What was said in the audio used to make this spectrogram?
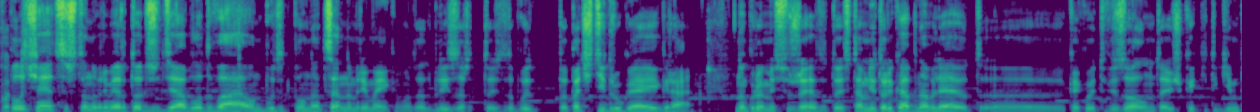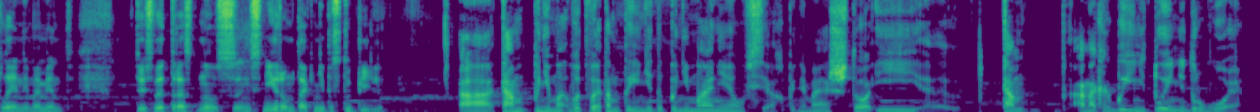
вот... получается, что, например, тот же Diablo 2, он будет полноценным ремейком вот от Blizzard. То есть это будет почти другая игра. Ну, кроме сюжета. То есть там не только обновляют э, какой-то визуал, но там еще какие-то геймплейные моменты. То есть в этот раз, ну, с, с Ниром так не поступили. А, там, понима... вот в этом-то и недопонимание у всех, понимаешь, что и э, там она как бы и не то, и не другое.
